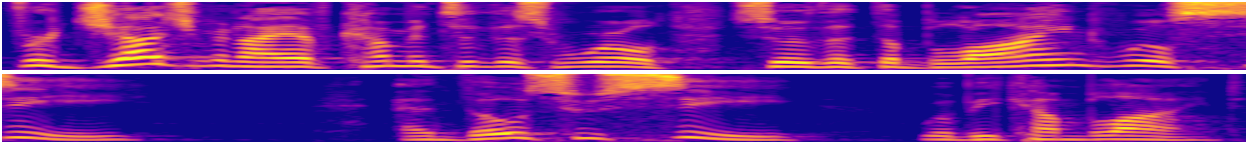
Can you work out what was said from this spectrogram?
For judgment I have come into this world, so that the blind will see, and those who see will become blind.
